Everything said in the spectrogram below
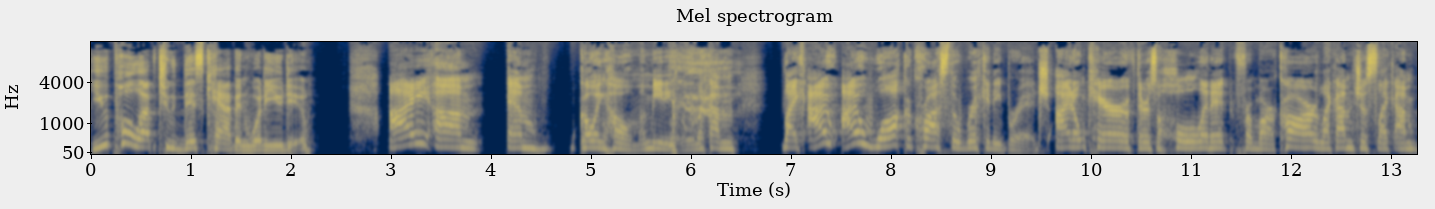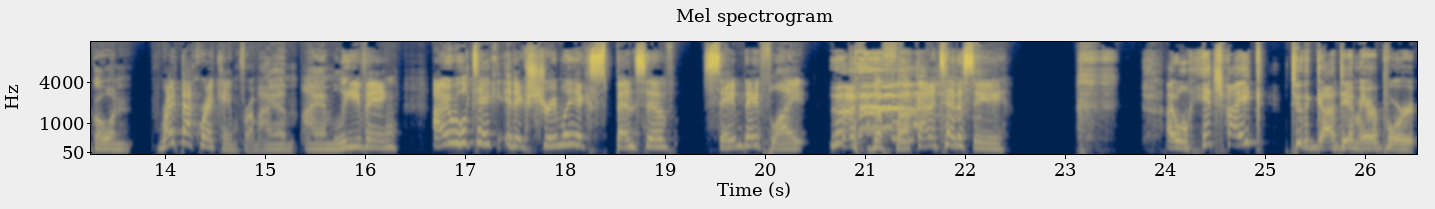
You pull up to this cabin. What do you do? i um am going home immediately like i'm like i i walk across the rickety bridge. I don't care if there's a hole in it from our car. Like i'm just like i'm going right back where i came from. I am i am leaving. I will take an extremely expensive same day flight the fuck out of tennessee. I will hitchhike to the goddamn airport.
